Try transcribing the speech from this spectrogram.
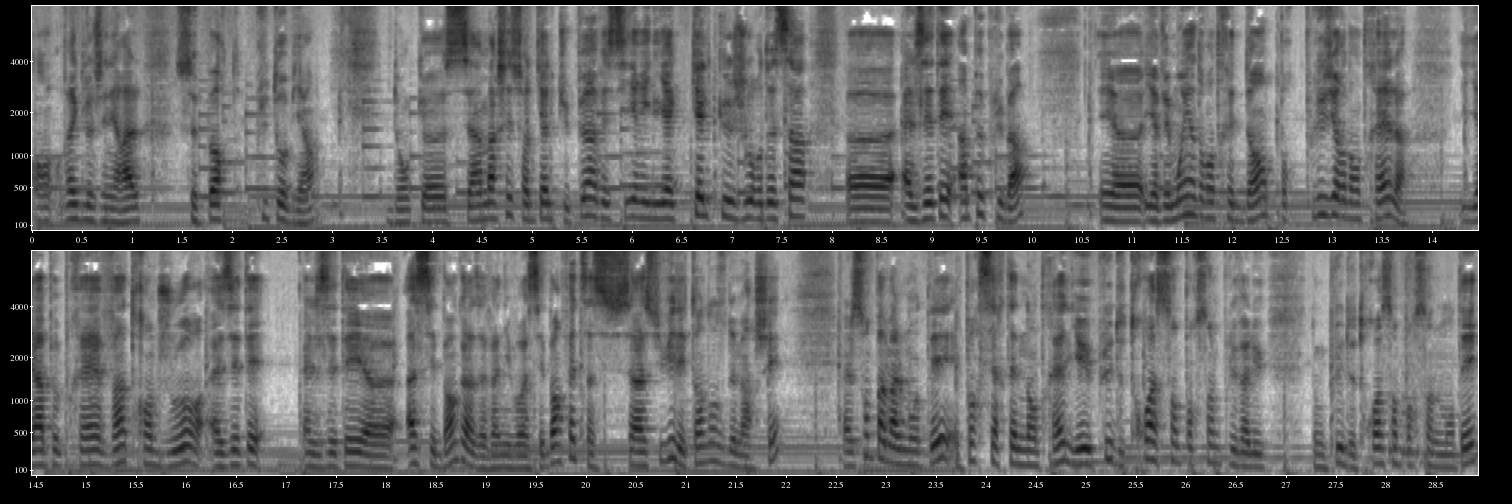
en règle générale se portent plutôt bien. Donc euh, c'est un marché sur lequel tu peux investir. Il y a quelques jours de ça, euh, elles étaient un peu plus bas et euh, il y avait moyen de rentrer dedans. Pour plusieurs d'entre elles, il y a à peu près 20-30 jours, elles étaient, elles étaient assez bas, elles avaient un niveau assez bas. En fait, ça a suivi les tendances de marché elles sont pas mal montées et pour certaines d'entre elles, il y a eu plus de 300% de plus-value. Donc plus de 300% de montée.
